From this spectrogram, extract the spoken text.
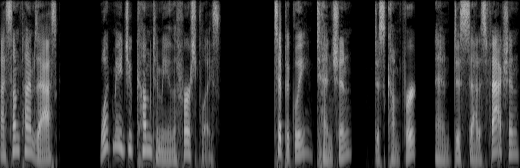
I sometimes ask, What made you come to me in the first place? Typically, tension, discomfort, and dissatisfaction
